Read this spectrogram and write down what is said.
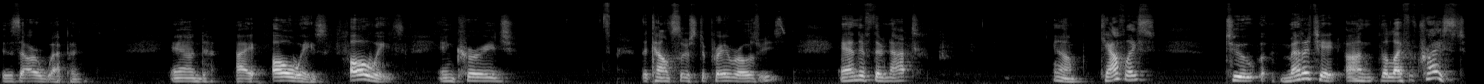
is our weapon. And I always, always encourage the counselors to pray rosaries. And if they're not, know, Catholics, to meditate on the life of Christ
